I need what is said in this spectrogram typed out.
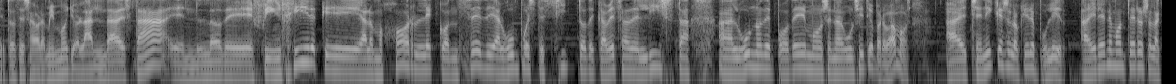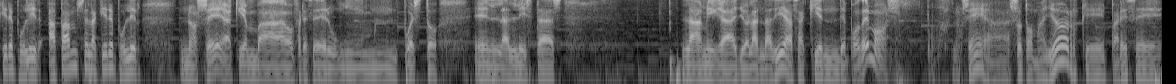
Entonces ahora mismo Yolanda está en lo de fingir que a lo mejor le concede algún puestecito de cabeza de lista a alguno de Podemos en algún sitio, pero vamos, a Echenique se lo quiere pulir, a Irene Montero se la quiere pulir, a Pam se la quiere pulir. No sé a quién va a ofrecer un puesto en las listas la amiga Yolanda Díaz, a quién de Podemos. Pues no sé, a Sotomayor, que parece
